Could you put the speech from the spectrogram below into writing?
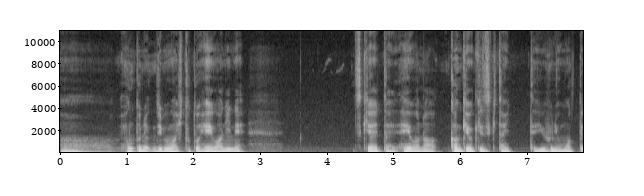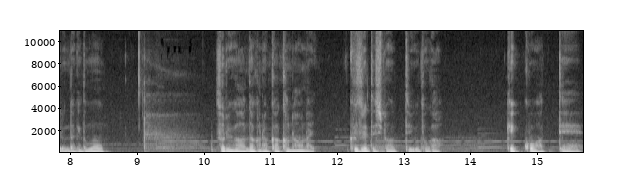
あ本当に自分は人と平和にね付き合いたい平和な関係を築きたいっていうふうに思ってるんだけどもそれがなかなか叶わない。崩れてしまうっていうことが結構あって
